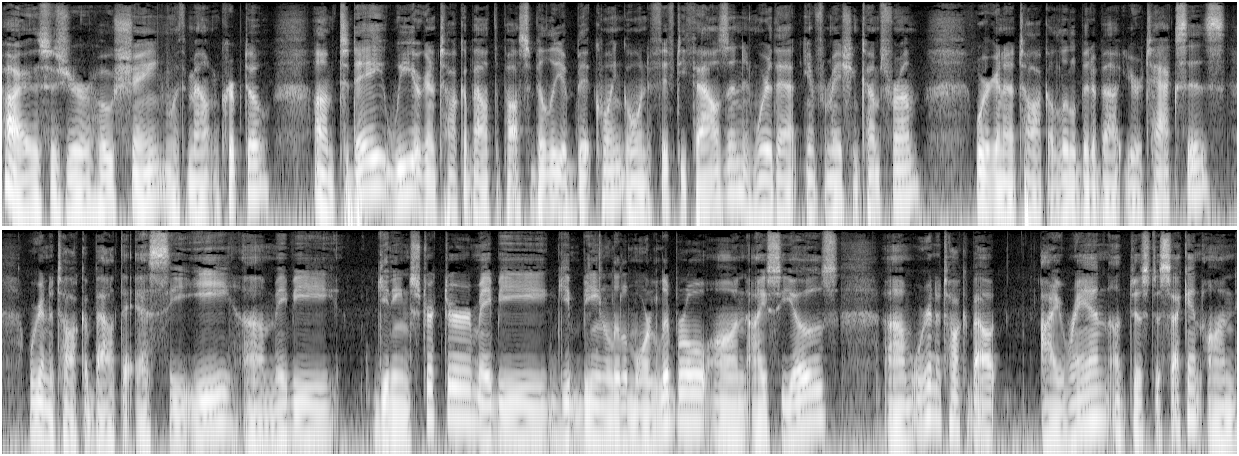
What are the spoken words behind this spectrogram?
Hi, this is your host Shane with Mountain Crypto. Um, today we are going to talk about the possibility of Bitcoin going to 50,000 and where that information comes from. We're going to talk a little bit about your taxes. We're going to talk about the SCE, um, maybe getting stricter, maybe get, being a little more liberal on ICOs. Um, we're going to talk about Iran uh, just a second on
